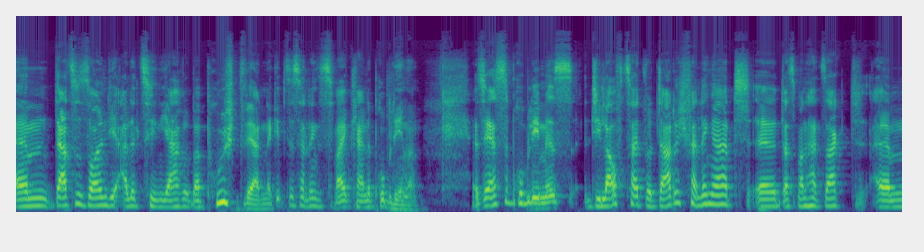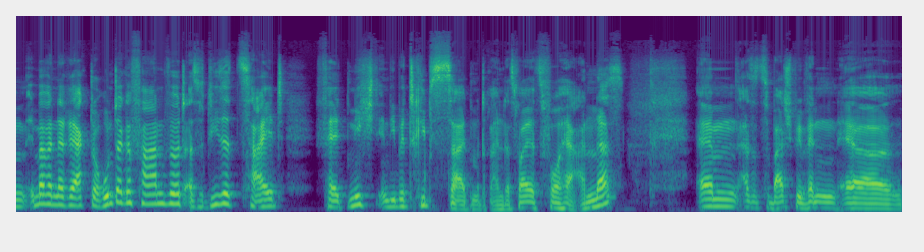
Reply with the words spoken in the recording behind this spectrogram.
Ähm, dazu sollen die alle zehn Jahre überprüft werden. Da gibt es allerdings zwei kleine Probleme. Das erste Problem ist, die Laufzeit wird dadurch verlängert, äh, dass man halt sagt, ähm, immer wenn der Reaktor runtergefahren wird, also diese Zeit fällt nicht in die Betriebszeit mit rein. Das war jetzt vorher anders. Ähm, also zum Beispiel, wenn er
